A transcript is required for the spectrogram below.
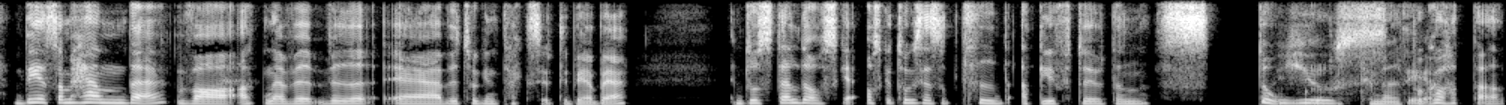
det som hände var att när vi, vi, eh, vi tog en taxi ut till BB, då ställde Oskar, Oskar tog sig så tid att lyfta ut en stol Just till mig på det. gatan.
